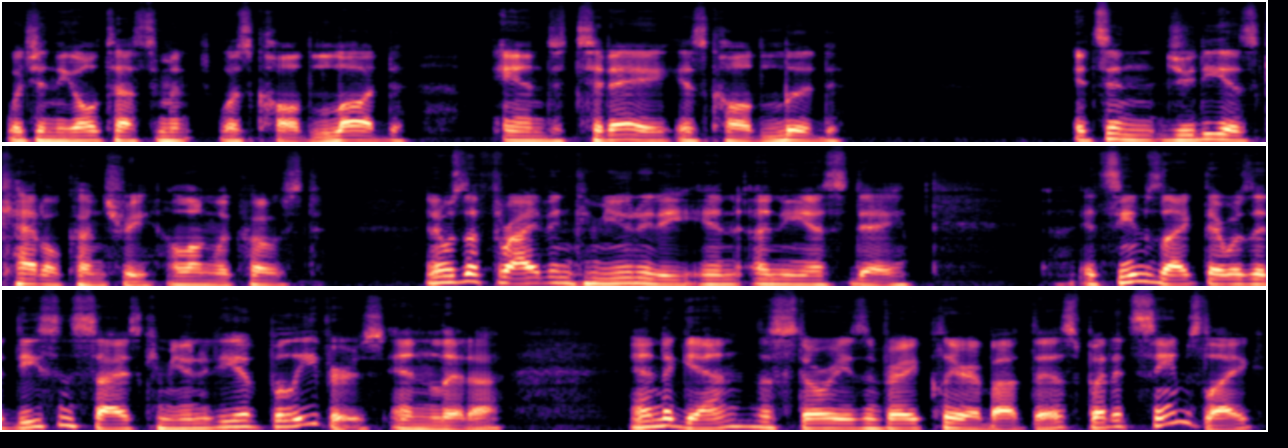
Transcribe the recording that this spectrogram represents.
which in the Old Testament was called Lod, and today is called Lud. It's in Judea's cattle country along the coast. And it was a thriving community in Aeneas' day. It seems like there was a decent sized community of believers in Lydda. And again, the story isn't very clear about this, but it seems like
